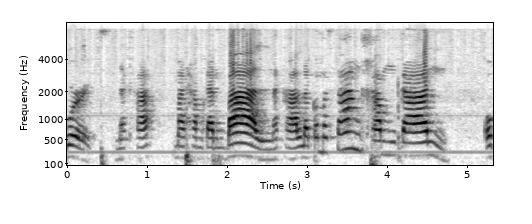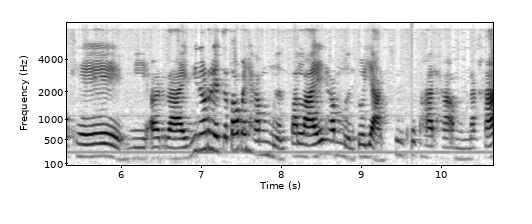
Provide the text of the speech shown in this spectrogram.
words นะคะ มาทำกันบ้านนะคะ แล้วก็มาสร้างคำกัน โอเค มีอะไรที่นักเรียนจะต้องไปทำเหมือนสไลด์ทำเหมือนตัวอย่างที่คุณครูพาทำนะคะ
